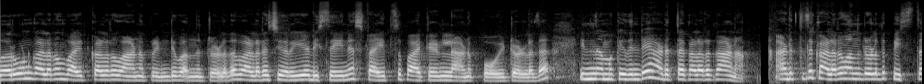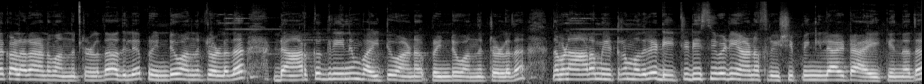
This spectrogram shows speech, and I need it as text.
മെറൂൺ കളറും വൈറ്റ് കളറുമാണ് പ്രിന്റ് വന്നിട്ടുള്ളത്. വളരെ ചെറിയ ഡിസൈന് സ്ട്രൈപ്സ് പാറ്റേണിലാണ് പോയിട്ടുള്ളത്. ഇനി നമുക്കിതിന്റെ അടുത്ത കളർ കാണാം. അടുത്തത് കളർ വന്നിട്ടുള്ളത് പിസ്ത കളറാണ് വന്നിട്ടുള്ളത്. അതിൽ പ്രിന്റ് വന്നിട്ടുള്ളത് ഡാർക്ക് ഗ്രീനും വൈറ്റുമാണ് പ്രിന്റ് വന്നിട്ടുള്ളത്. നമ്മൾ ആറ് മീറ്റർ മുതൽ ഡി ടി ഡി സി വഴിയാണ് ഫ്രീ ഷിപ്പിങ്ങിലായിട്ട് അയക്കുന്നത്.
